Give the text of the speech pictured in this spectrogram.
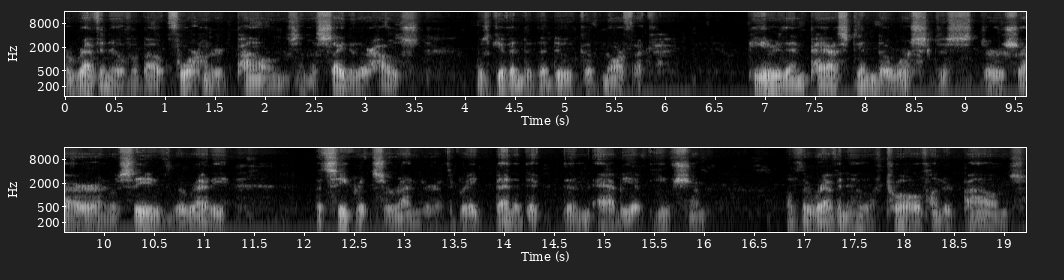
a revenue of about 400 pounds, and the site of their house was given to the Duke of Norfolk. Petre then passed into Worcestershire and received the ready but secret surrender of the great Benedictine Abbey of Evesham of the revenue of 1,200 pounds,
